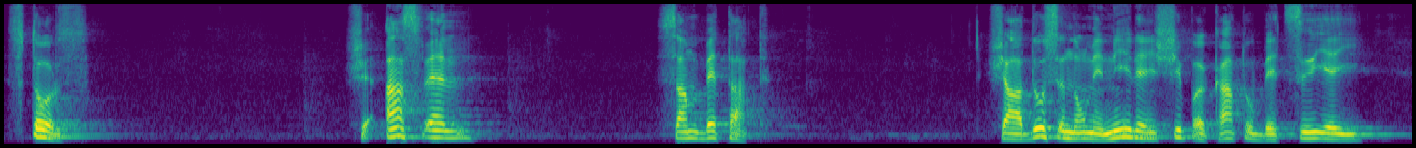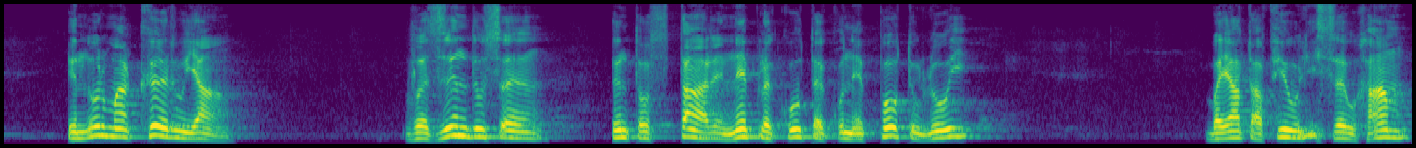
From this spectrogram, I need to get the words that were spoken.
stors. Și astfel s-a îmbetat și a adus în omenire și păcatul bețâiei în urma căruia, văzându-se într-o stare neplăcută cu nepotul lui, băiata fiului său Ham,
